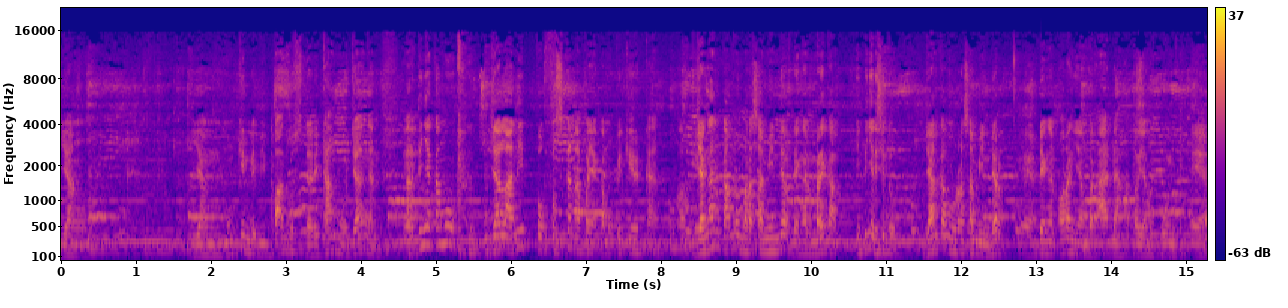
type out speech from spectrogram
yang yang mungkin lebih bagus dari kamu. Jangan. Artinya kamu jalani, fokuskan apa yang kamu pikirkan. Oke. Jangan kamu merasa minder dengan mereka. Intinya di situ. Jangan kamu merasa minder Iya. dengan orang yang berada atau yang punya. Iya.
